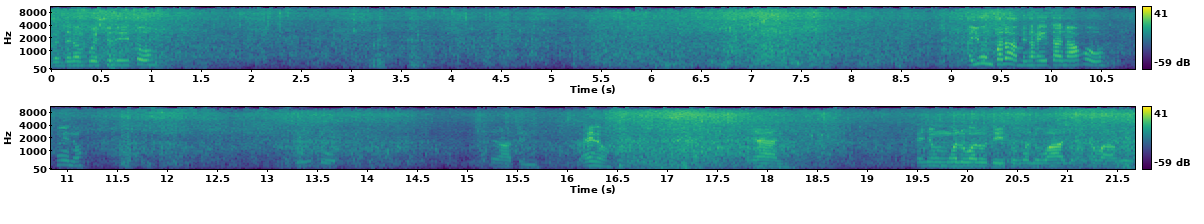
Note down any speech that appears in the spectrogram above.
Ganda ng pwesto dito. oh. Ayun pala, may nakita na ako. oh. Ayun oh. Dito. Ito natin. Ayun oh. Ayan. Yan yung walo-walo dito. Walo-walo kung tawagin.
